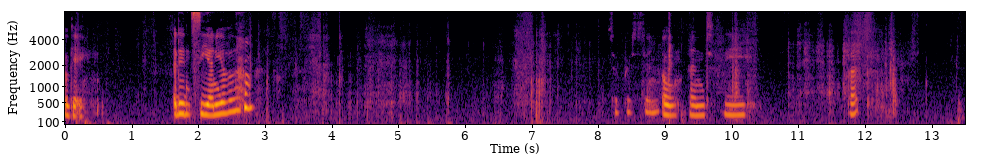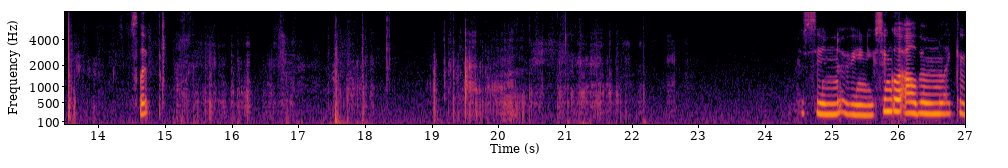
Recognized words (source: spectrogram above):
okay. I didn't see any of them. Person. Oh, and the back slip. It's in the new single album, like a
